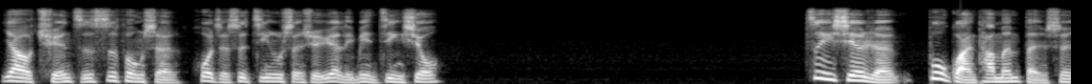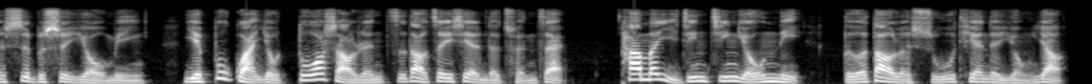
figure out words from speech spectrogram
要全职侍奉神，或者是进入神学院里面进修。这些人，不管他们本身是不是有名。也不管有多少人知道这些人的存在，他们已经经由你得到了属天的荣耀，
